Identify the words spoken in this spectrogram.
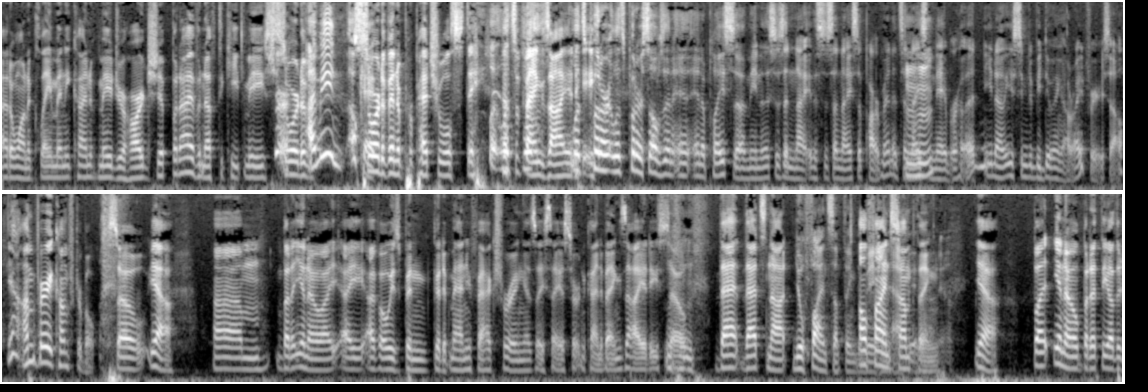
I don't want to claim any kind of major hardship, but I have enough to keep me Sure. sort of. I mean, okay. sort of in a perpetual state Let- let's of anxiety. Let's put our let's put ourselves in, in in a place. I mean, this is a nice this is a nice apartment. It's a nice Mhm. neighborhood. You know, you seem to be doing all right for yourself. Yeah, I'm very comfortable. So yeah, um, but you know, I, I I've always been good at manufacturing, as I say, a certain kind of anxiety. So Mhm. that that's not. You'll find something. I'll find something. about, yeah. Yeah, but you know, but at the other,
